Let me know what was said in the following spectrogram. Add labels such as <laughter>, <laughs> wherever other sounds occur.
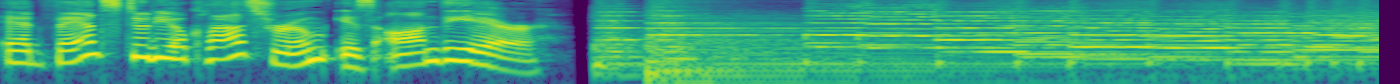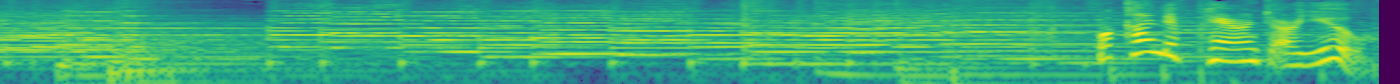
Advanced Studio Classroom is on the air. What kind of parent are you?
